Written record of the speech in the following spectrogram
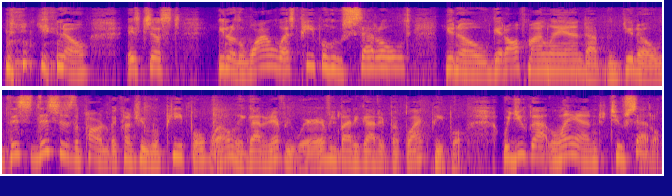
you know, it's just you know the Wild West people who settled. You know, get off my land. I, you know, this this is the part of the country where people, well, they got it everywhere. Everybody got it, but black people. Where you got land to settle.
